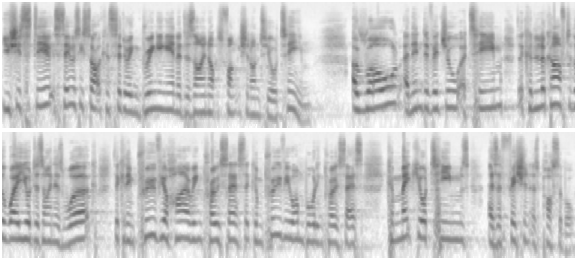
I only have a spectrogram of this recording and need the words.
you should seriously start considering bringing in a design ops function onto your team. A role, an individual, a team that can look after the way your designers work, that can improve your hiring process, that can improve your onboarding process, can make your teams as efficient as possible.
